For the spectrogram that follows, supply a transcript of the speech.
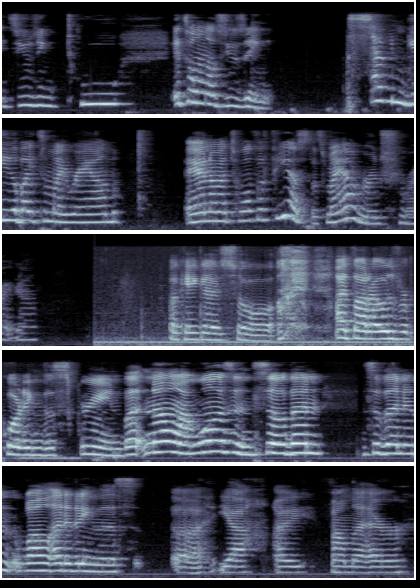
It's using two, it's almost using 7 gigabytes of my RAM. And I'm at 12 FPS. That's my average right now. Okay, guys, so I thought I was recording the screen, but no, I wasn't. So then, so then, in, while editing this, uh, yeah, I found that error.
